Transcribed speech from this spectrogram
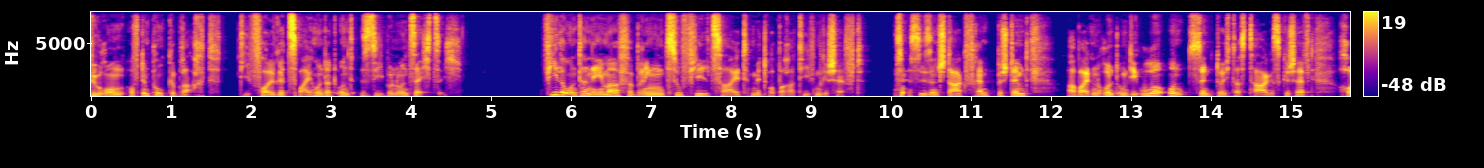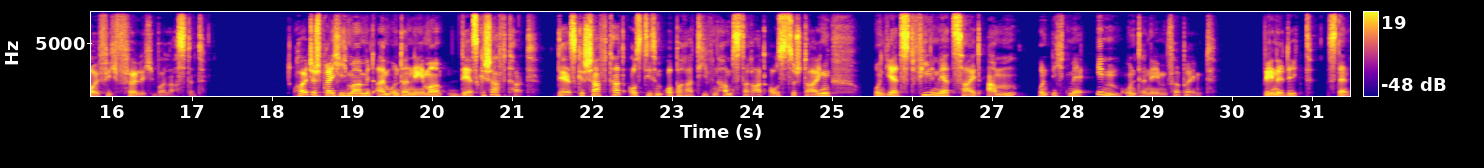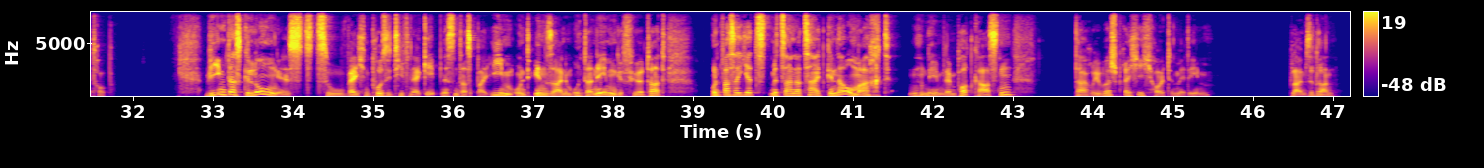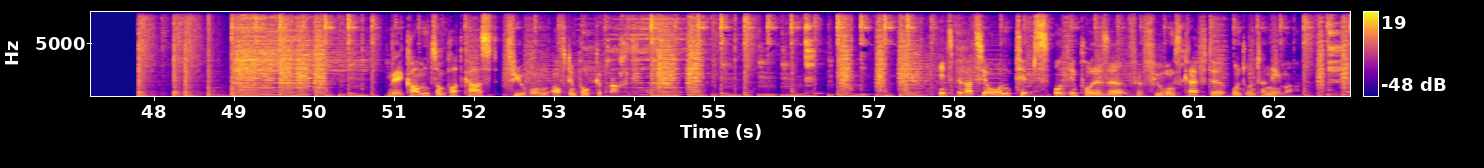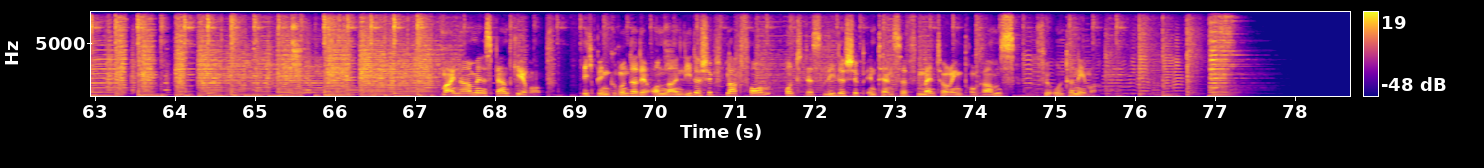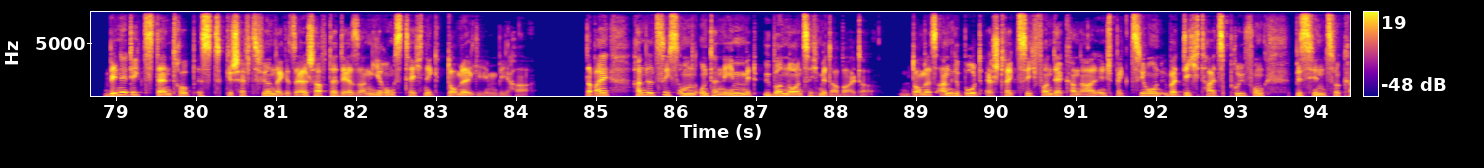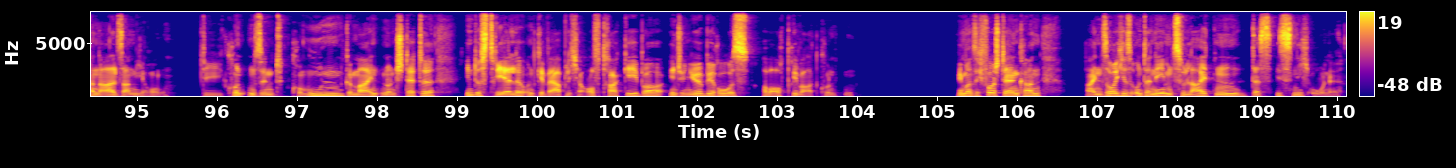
Führung auf den Punkt gebracht, die Folge 267. Viele Unternehmer verbringen zu viel Zeit mit operativem Geschäft. Sie sind stark fremdbestimmt, arbeiten rund um die Uhr und sind durch das Tagesgeschäft häufig völlig überlastet. Heute spreche ich mal mit einem Unternehmer, der es geschafft hat. Der es geschafft hat, aus diesem operativen Hamsterrad auszusteigen und jetzt viel mehr Zeit am und nicht mehr im Unternehmen verbringt. Benedikt Stentrop. Wie ihm das gelungen ist, zu welchen positiven Ergebnissen das bei ihm und in seinem Unternehmen geführt hat und was er jetzt mit seiner Zeit genau macht, neben dem Podcasten, darüber spreche ich heute mit ihm. Bleiben Sie dran. Willkommen zum Podcast Führung auf den Punkt gebracht. Inspiration, Tipps und Impulse für Führungskräfte und Unternehmer. Mein Name ist Bernd Gerob. Ich bin Gründer der Online-Leadership-Plattform und des Leadership Intensive Mentoring-Programms für Unternehmer. Benedikt Stentrup ist geschäftsführender Gesellschafter der Sanierungstechnik Dommel GmbH. Dabei handelt es sich um ein Unternehmen mit über 90 Mitarbeitern. Dommels Angebot erstreckt sich von der Kanalinspektion über Dichtheitsprüfung bis hin zur Kanalsanierung. Die Kunden sind Kommunen, Gemeinden und Städte, industrielle und gewerbliche Auftraggeber, Ingenieurbüros, aber auch Privatkunden. Wie man sich vorstellen kann, ein solches Unternehmen zu leiten, das ist nicht ohne.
